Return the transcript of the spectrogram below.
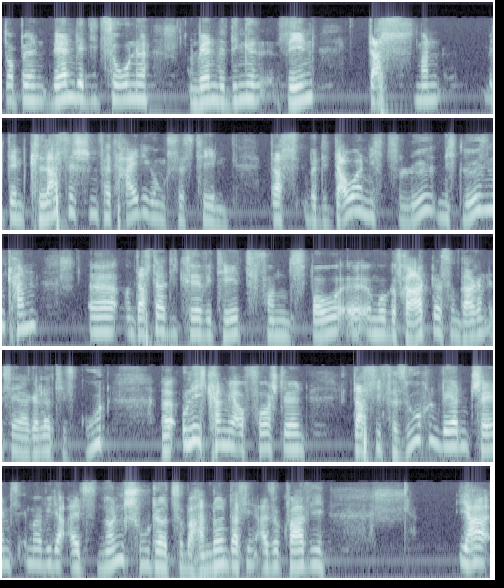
doppeln, werden wir die Zone und werden wir Dinge sehen, dass man mit dem klassischen Verteidigungssystem das über die Dauer nicht, zu lö nicht lösen kann äh, und dass da die Kreativität von Spo äh, irgendwo gefragt ist und darin ist er ja relativ gut. Äh, und ich kann mir auch vorstellen, dass sie versuchen werden, James immer wieder als Non-Shooter zu behandeln, dass ihn also quasi ja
